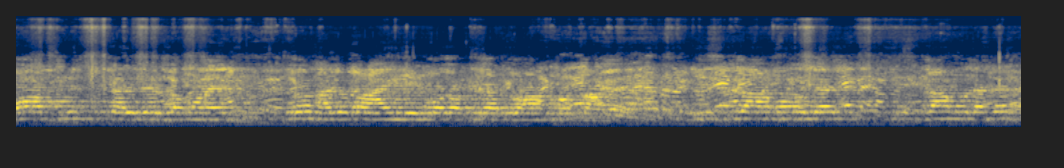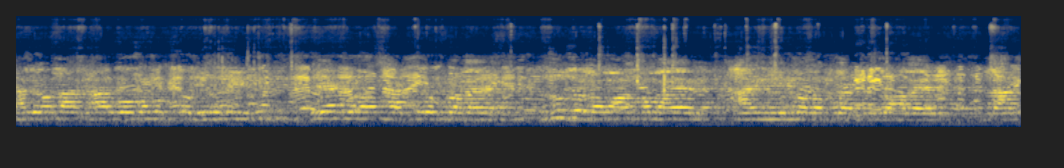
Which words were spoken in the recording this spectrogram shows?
মত সৃষ্টিকারীদের সময়ে যথাযথ আইনি পদক্ষেপ গ্রহণ করতে হবে। ইসলাম দেশ ইসলাম দেশের স্বাধীনতা সার্বভৌমত্ব বিরোধী যে কোনো কার্যক্রমে দ্রুততম সময়ে আইনি পদক্ষেপ নিতে হবে। যাতে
